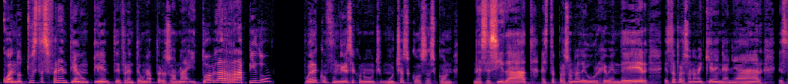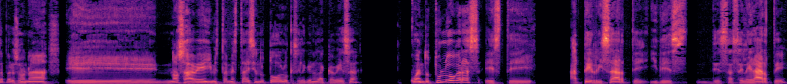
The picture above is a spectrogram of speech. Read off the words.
cuando tú estás frente a un cliente, frente a una persona, y tú hablas rápido, puede confundirse con muchas cosas, con necesidad, a esta persona le urge vender, esta persona me quiere engañar, esta persona eh, no sabe y me está, me diciendo todo lo que se le viene a la cabeza. Cuando tú logras este, aterrizarte y desacelerarte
